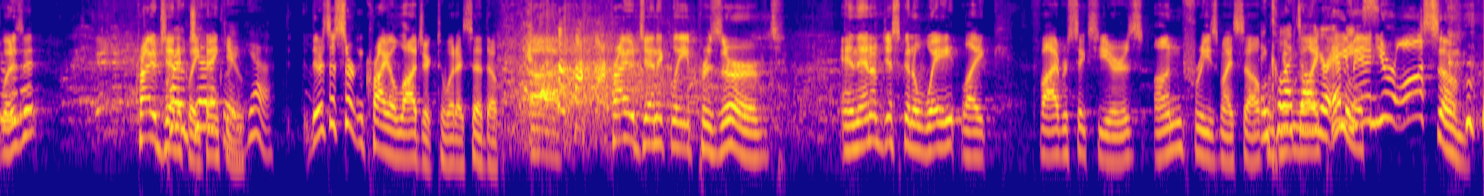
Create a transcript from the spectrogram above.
What is it? Cryogenically. Thank you. Yeah. There's a certain cryologic to what I said, though. Uh, cryogenically preserved, and then I'm just going to wait like five or six years, unfreeze myself, And people collect all like, your Hey, Emmys." man, you're awesome.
